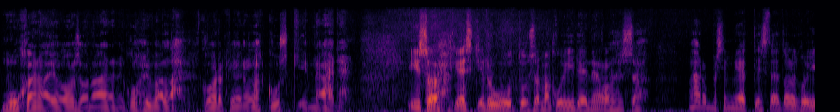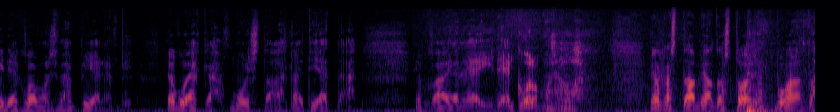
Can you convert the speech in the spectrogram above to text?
mukana, jolloin se on aina niin kuin hyvällä korkeudella kuskiin nähden. Iso keskiruutu, sama kuin ID4. Mä rupesin miettimään sitä, että oliko ID3 vähän pienempi. Joku ehkä muistaa tai tietää, joka ajelee ID3. Vilkastaa vielä tuosta toiselta puolelta.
